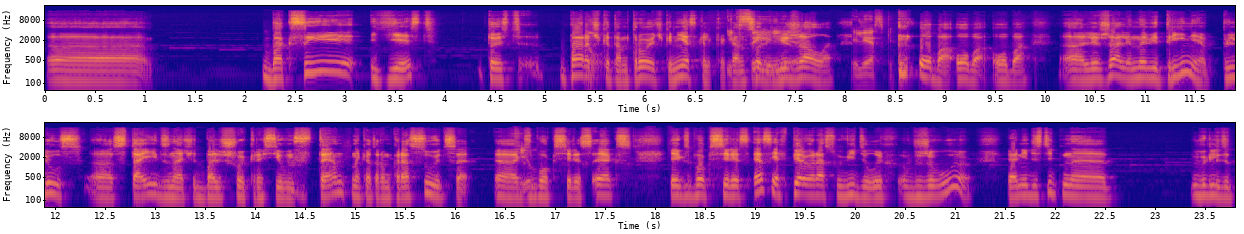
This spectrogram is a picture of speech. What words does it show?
Э, Боксы есть, то есть э, парочка, Ну, там, троечка, несколько иксы консолей или- лежало. И лески. Оба, оба, оба э, лежали на витрине, плюс э, стоит, значит, большой красивый стенд, на котором красуется э? Xbox Series X и Xbox Series S. Я в первый раз увидел их вживую, и они действительно выглядят,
